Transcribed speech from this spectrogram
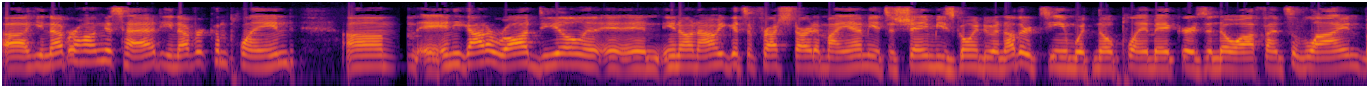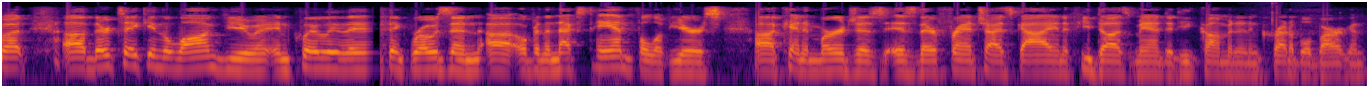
Uh, he never hung his head. He never complained. Um, and he got a raw deal, and, and, you know now he gets a fresh start in Miami. It's a shame he's going to another team with no playmakers and no offensive line, but uh, they're taking the long view, and clearly they think Rosen uh, over the next handful of years uh, can emerge as, as their franchise guy. And if he does, man, did he come in an incredible bargain.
